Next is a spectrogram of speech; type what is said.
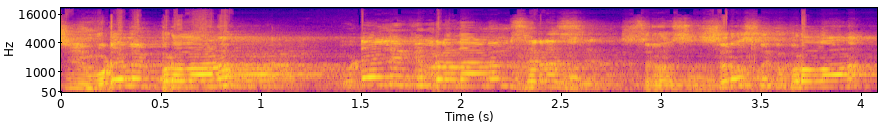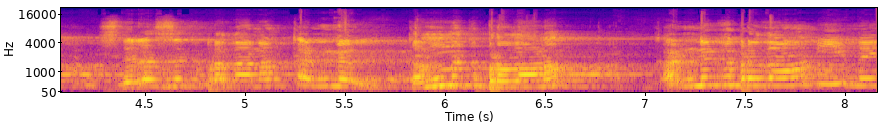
சி உடலுக்கு பிரதானம்? உடலுக்கு பிரதானம் சிரசு. சிரசு சிரசுக்கு பிரதானம்? சிரசுக்கு பிரதானம் கண்கள். கண்ணுக்கு பிரதானம்? கண்ணுக்கு பிரதானம் இமை.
